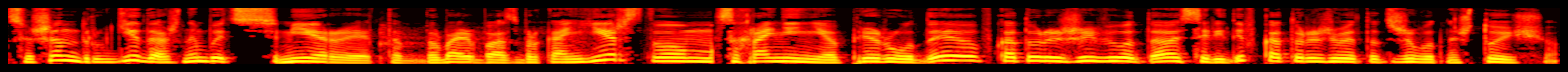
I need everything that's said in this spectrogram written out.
совершенно другие должны быть меры. Это борьба с браконьерством, сохранение природы, в которой живет, да, среды, в которой живет это животное. Что еще?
